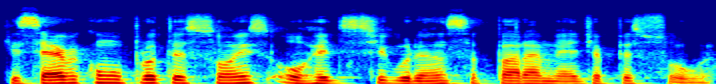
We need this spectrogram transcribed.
que serve como proteções ou redes de segurança para a média pessoa.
